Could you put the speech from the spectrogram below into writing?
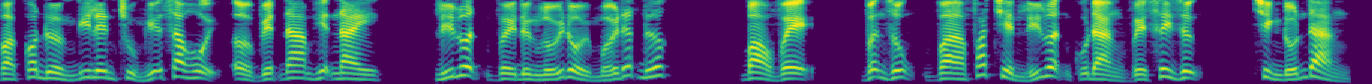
và con đường đi lên chủ nghĩa xã hội ở Việt Nam hiện nay, lý luận về đường lối đổi mới đất nước, bảo vệ, vận dụng và phát triển lý luận của Đảng về xây dựng, chỉnh đốn Đảng,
